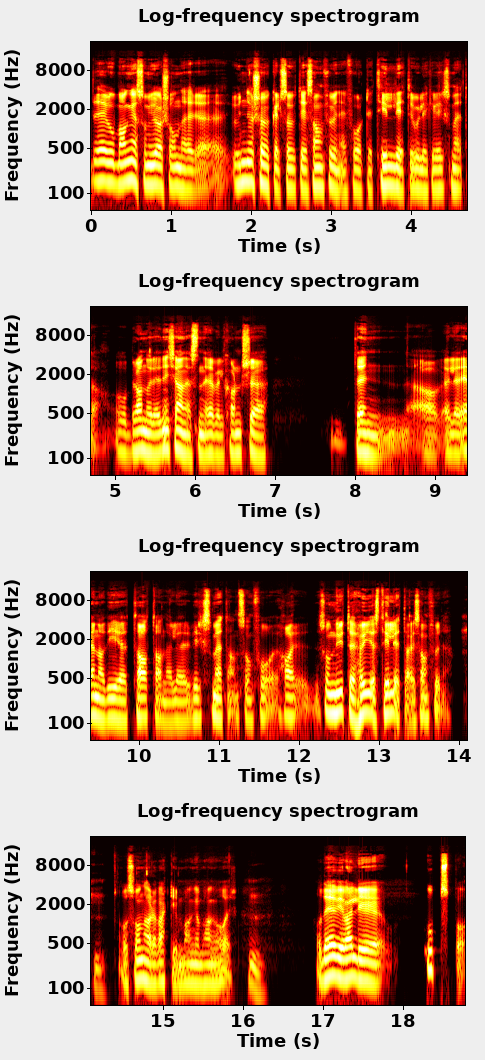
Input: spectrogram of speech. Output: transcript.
Det er jo mange som gjør sånne eh, undersøkelser ute i samfunnet i forhold til tillit til ulike virksomheter. Og brann- og redningstjenesten er vel kanskje den av, eller en av de etatene eller virksomhetene som, får, har, som nyter høyest tillit i samfunnet. Mm. Og sånn har det vært i mange, mange år. Mm. Og det er vi veldig obs på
